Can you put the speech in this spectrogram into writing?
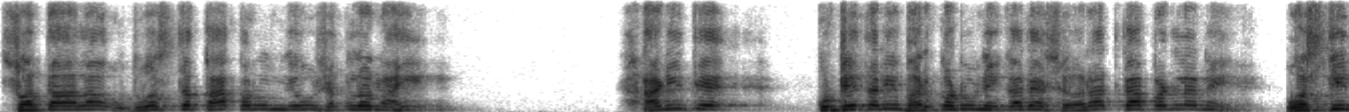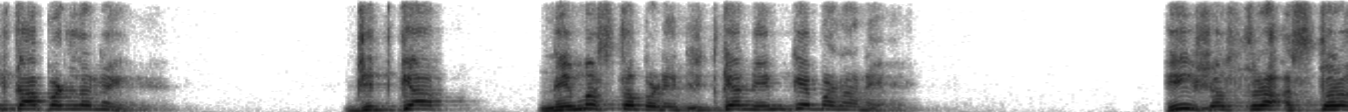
स्वतःला उद्ध्वस्त का करून घेऊ शकलं नाही? आणि ते कुठेतरी भरकडून एखाद्या शहरात का पडलं नाही? वस्तीत का पडलं नाही? जितक्या नेमस्तपणे जितक्या नेमकेपणाने ही शस्त्र अस्त्र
